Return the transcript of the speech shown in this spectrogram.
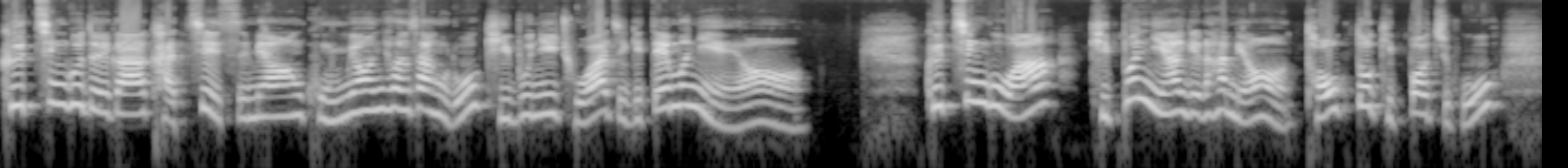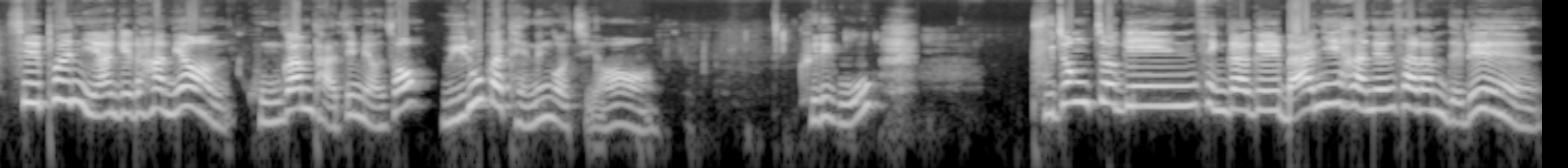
그 친구들과 같이 있으면 공면 현상으로 기분이 좋아지기 때문이에요. 그 친구와 기쁜 이야기를 하면 더욱더 기뻐지고 슬픈 이야기를 하면 공감받으면서 위로가 되는 거지요. 그리고 부정적인 생각을 많이 하는 사람들은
